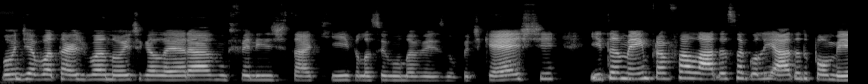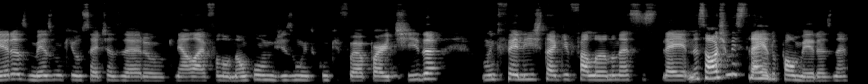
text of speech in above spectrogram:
Bom dia, boa tarde, boa noite, galera. Muito feliz de estar aqui pela segunda vez no podcast e também para falar dessa goleada do Palmeiras, mesmo que o 7 a 0 que nem a Lai falou, não condiz muito com o que foi a partida. Muito feliz de estar aqui falando nessa estreia, nessa ótima estreia do Palmeiras, né?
